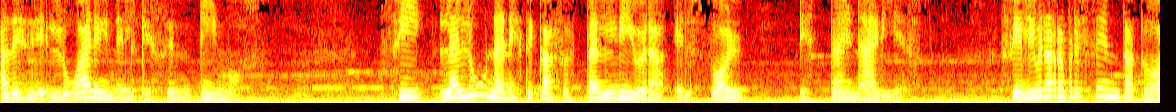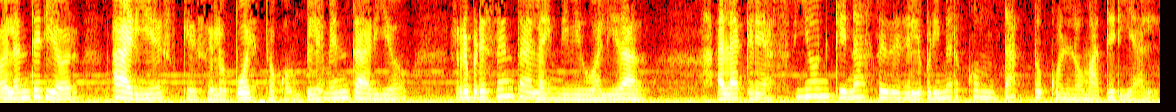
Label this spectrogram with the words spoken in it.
a desde el lugar en el que sentimos. Si la luna en este caso está en Libra, el sol está en Aries. Si Libra representa todo lo anterior, Aries, que es el opuesto complementario, representa a la individualidad, a la creación que nace desde el primer contacto con lo material,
